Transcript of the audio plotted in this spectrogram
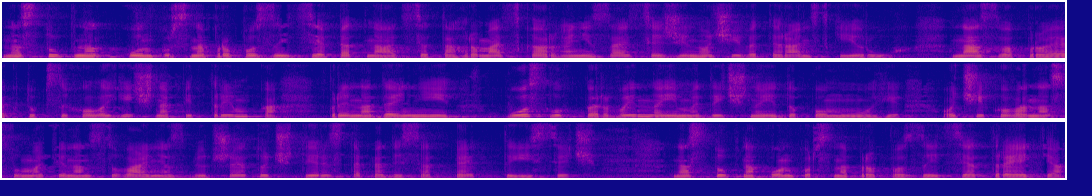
Наступна конкурсна пропозиція 15. Громадська організація Жіночий ветеранський рух. Назва проекту Психологічна підтримка при наданні послуг первинної медичної допомоги. Очікувана сума фінансування з бюджету 455 тисяч. Наступна конкурсна пропозиція третя.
